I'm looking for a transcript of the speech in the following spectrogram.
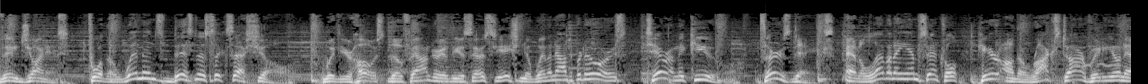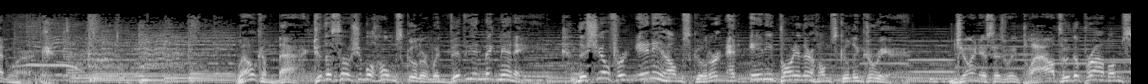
Then join us for the Women's Business Success Show with your host, the founder of the Association of Women Entrepreneurs, Tara McHugh. Thursdays at 11 a.m. Central here on the Rockstar Radio Network. Welcome back to the Sociable Homeschooler with Vivian McNinney, the show for any homeschooler at any point in their homeschooling career. Join us as we plow through the problems,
